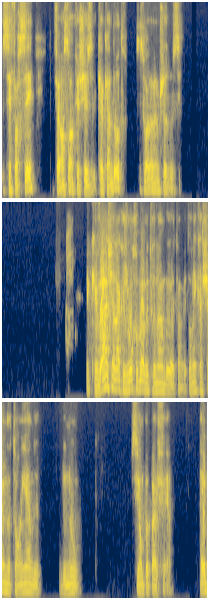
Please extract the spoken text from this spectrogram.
s'efforcer, faire en sorte que chez quelqu'un d'autre, ce soit la même chose aussi. Et que étant donné qu'Hachem n'attend rien de, nous si on ne peut pas le faire. Donc,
